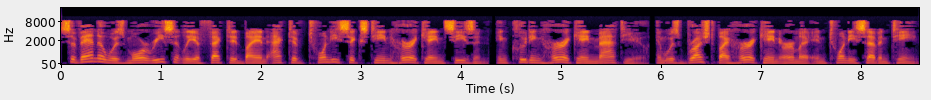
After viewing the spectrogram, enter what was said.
Savannah was more recently affected by an active 2016 hurricane season, including Hurricane Matthew, and was brushed by Hurricane Irma in 2017.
